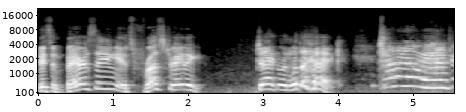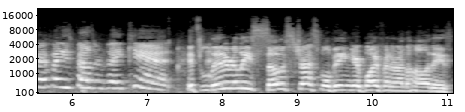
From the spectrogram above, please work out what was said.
It's embarrassing, it's frustrating. Jacqueline, what the heck? I don't know, man. I'm trying these but I can't. It's literally so stressful being your boyfriend around the holidays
